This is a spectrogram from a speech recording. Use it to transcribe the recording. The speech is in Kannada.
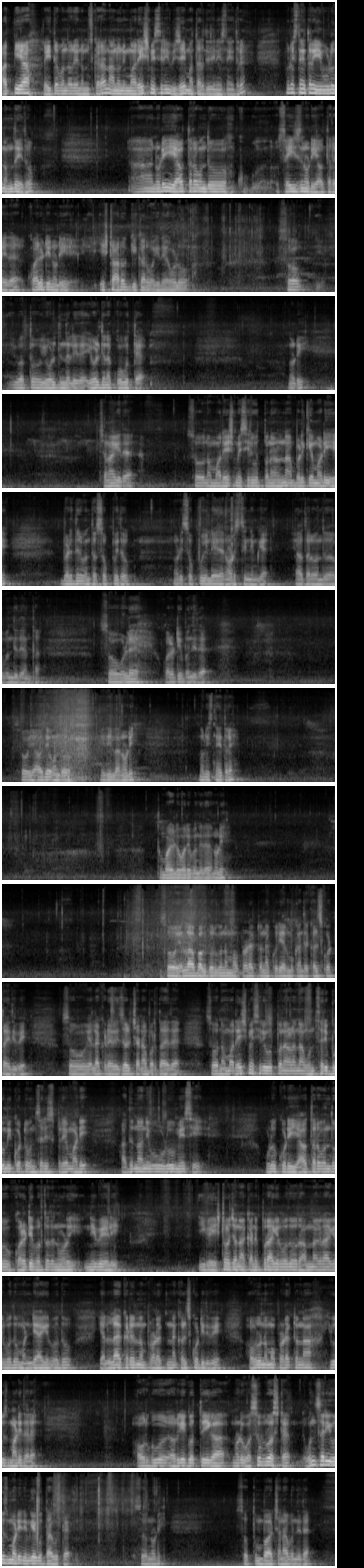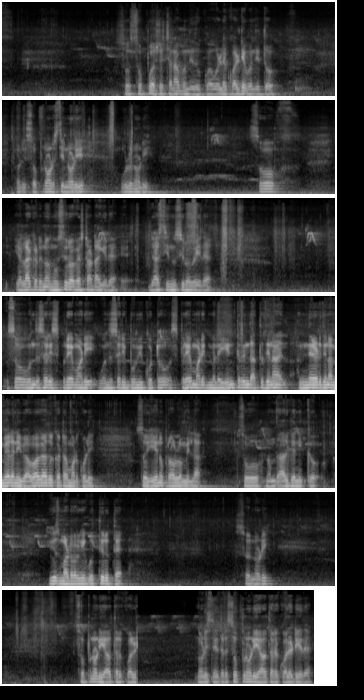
ಆತ್ಮೀಯ ರೈತ ಬಂದವರೇ, ನಮಸ್ಕಾರ. ನಾನು ನಿಮ್ಮ ರೇಷ್ಮೆ ಸಿರಿ ವಿಜಯ್ ಮಾತಾಡ್ತಿದ್ದೀನಿ ಸ್ನೇಹಿತರೆ. ನೋಡಿ ಸ್ನೇಹಿತರೆ, ಈ ಹುಳು ನಮ್ಮದೇ ಇದು. ನೋಡಿ ಯಾವ ಥರ ಒಂದು ಸೈಜ್ ನೋಡಿ, ಯಾವ ಥರ ಇದೆ. ಕ್ವಾಲಿಟಿ ನೋಡಿ, ಎಷ್ಟು ಆರೋಗ್ಯಕರವಾಗಿದೆ ಅವಳು ಸೊ, ಇವತ್ತು ಏಳು ದಿನದಲ್ಲಿದೆ. ಏಳು ದಿನಕ್ಕೆ ಹೋಗುತ್ತೆ. ನೋಡಿ, ಚೆನ್ನಾಗಿದೆ. ಸೊ, ನಮ್ಮ ರೇಷ್ಮೆ ಸಿರಿ ಉತ್ಪನ್ನಗಳನ್ನ ಬಳಕೆ ಮಾಡಿ ಬೆಳೆದಿರುವಂಥ ಸೊಪ್ಪು ಇದು. ನೋಡಿ, ಸೊಪ್ಪು ಇಲ್ಲೇ ಇದೆ, ನೋಡಿಸ್ತೀನಿ ನಿಮಗೆ. ಯಾವ ಥರ ಒಂದು ಬಂದಿದೆ ಅಂತ. ಸೊ ಒಳ್ಳೆ ಕ್ವಾಲಿಟಿ ಬಂದಿದೆ. ಸೊ ಯಾವುದೇ ಒಂದು ಇದಿಲ್ಲ, ನೋಡಿ. ನೋಡಿ ಸ್ನೇಹಿತರೆ. ತುಂಬ ಇಳುವರಿ ಬಂದಿದೆ, ನೋಡಿ. ಸೊ ಎಲ್ಲ ಭಾಗದವ್ರಿಗೂ ನಮ್ಮ ಪ್ರಾಡಕ್ಟನ್ನು ಕೊರಿಯರ್ ಮುಖಾಂತರ ಕಳಿಸ್ಕೊಡ್ತಾ ಇದ್ದೀವಿ. ಸೊ ಎಲ್ಲ ಕಡೆ ರಿಸಲ್ಟ್ ಚೆನ್ನಾಗಿ ಬರ್ತಾ ಇದೆ. ಸೊ ನಮ್ಮ ರೇಷ್ಮೆ ಸೀರೆ ಉತ್ಪನ್ನಗಳನ್ನು ಒಂದು ಸರಿ ಭೂಮಿ ಕೊಟ್ಟು ಒಂದು ಸರಿ ಸ್ಪ್ರೇ ಮಾಡಿ, ಅದನ್ನು ನೀವು ಹುಳು ಮೇಯಿಸಿ ಹುಳು ಕೊಡಿ, ಯಾವ ಥರ ಒಂದು ಕ್ವಾಲಿಟಿ ಬರ್ತದೆ ನೋಡಿ, ನೀವು ಹೇಳಿ. ಈಗ ಎಷ್ಟೋ ಜನ ಕನಕಪುರ ಆಗಿರ್ಬೋದು ರಾಮನಗರ ಆಗಿರ್ಬೋದು ಮಂಡ್ಯ ಆಗಿರ್ಬೋದು, ಎಲ್ಲ ಕಡೆ ನಮ್ಮ ಪ್ರಾಡಕ್ಟನ್ನು ಕಳಿಸ್ಕೊಟ್ಟಿದ್ವಿ. ಅವರು ನಮ್ಮ ಪ್ರಾಡಕ್ಟನ್ನು ಯೂಸ್ ಮಾಡಿದ್ದಾರೆ. ಅವ್ರಿಗೂ, ಅವ್ರಿಗೆ ಗೊತ್ತು ಈಗ, ನೋಡಿ, ಹೊಸಬ್ರು ಅಷ್ಟೇ. ಒಂದು ಸರಿ ಯೂಸ್ ಮಾಡಿ ನಿಮಗೆ ಗೊತ್ತಾಗುತ್ತೆ. ಸೊ ನೋಡಿ. ಸೊ ತುಂಬ ಚೆನ್ನಾಗಿ ಬಂದಿದೆ. ಸೊ ಸೊಪ್ಪು ಅಷ್ಟೇ ಚೆನ್ನಾಗಿ ಬಂದಿದ್ದು, ಒಳ್ಳೆ ಕ್ವಾಲಿಟಿ ಬಂದಿತ್ತು. ನೋಡಿ, ಸೊಪ್ಪು ನೋಡಿಸ್ತೀನಿ ನೋಡಿ, ಹುಳು ನೋಡಿ. ಸೊ ಎಲ್ಲ ಕಡೆನೂ ನುಸಿ ರೋಗ ಸ್ಟಾರ್ಟ್ ಆಗಿದೆ. ಜಾಸ್ತಿ ನುಸಿ ರೋಗ ಇದೆ. ಸೊ ಒಂದು ಸರಿ ಸ್ಪ್ರೇ ಮಾಡಿ, ಒಂದು ಸರಿ ಭೂಮಿ ಕೊಟ್ಟು ಸ್ಪ್ರೇ ಮಾಡಿದ ಮೇಲೆ ಎಂಟರಿಂದ ಹತ್ತು ದಿನ, ಹನ್ನೆರಡು ದಿನ ಮೇಲೆ ನೀವು ಯಾವಾಗಾದರೂ ಕಟ ಮಾಡ್ಕೊಳ್ಳಿ. ಸೊ ಏನು ಪ್ರಾಬ್ಲಮ್ ಇಲ್ಲ. ಸೊ ನಮ್ಮದು ಆರ್ಗ್ಯಾನಿಕ್ ಯೂಸ್ ಮಾಡೋರಿಗೆ ಗೊತ್ತಿರುತ್ತೆ. ಸೊ ನೋಡಿ. ಸೊಪ್ಪು ನೋಡಿ ಯಾವ ಥರ ಕ್ವಾಲಿಟಿ ನೋಡಿ ಸ್ನೇಹಿತರೆ, ಸೊಪ್ಪು ನೋಡಿ ಯಾವ ಥರ ಕ್ವಾಲಿಟಿ ಇದೆ.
